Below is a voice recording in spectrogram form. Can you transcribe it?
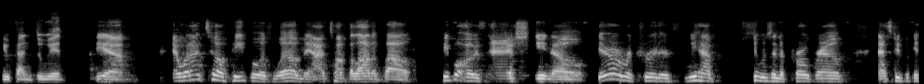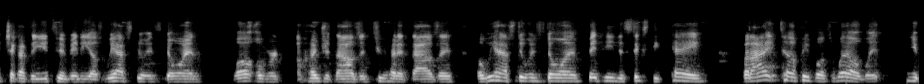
you can do it. Yeah, and what I tell people as well, man, I talk a lot about. People always ask, you know, there are recruiters. We have students in the program, as people can check out the YouTube videos. We have students doing well over 100,000, 200,000, but we have students doing 50 to 60K. But I tell people as well, with, you,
